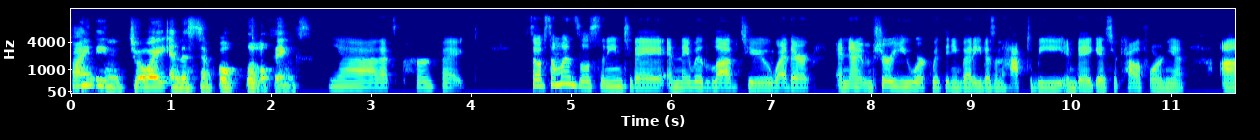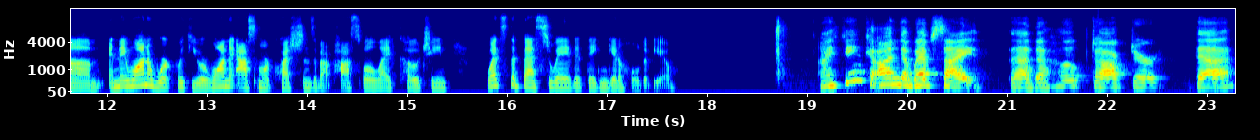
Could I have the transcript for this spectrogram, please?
finding joy in the simple little things. Yeah that's perfect. So if someone's listening today and they would love to whether and i'm sure you work with anybody doesn't have to be in vegas or california um, and they want to work with you or want to ask more questions about possible life coaching what's the best way that they can get a hold of you I think on the website, uh, the Hope Doctor, the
